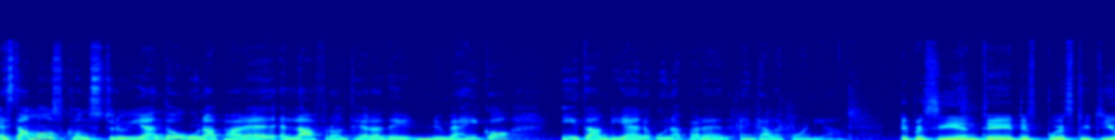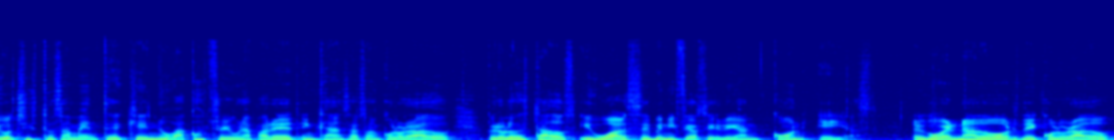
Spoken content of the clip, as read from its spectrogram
estamos construyendo una pared en la frontera de New México y también una pared en California. El presidente después tuiteó chistosamente que no va a construir una pared en Kansas o en Colorado, pero los estados igual se beneficiarían con ellas. El gobernador de Colorado,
